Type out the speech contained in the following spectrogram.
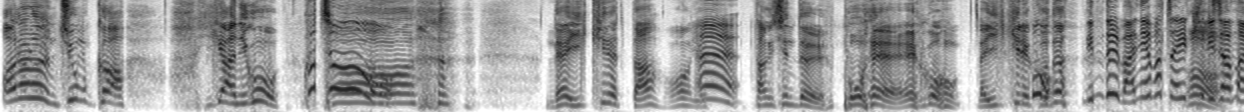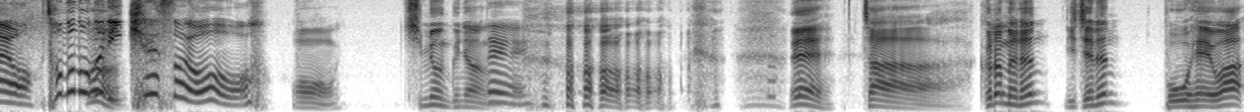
아나는 지금 그 아, 이게 아니고 그렇죠. 어, 내가 2킬 했다. 어, 예. 당신들 보혜 애공 나 2킬 했거든. 어, 님들 많이 해봤자 1킬이잖아요. 저는 오늘 어. 2킬 했어요. 어 지면 그냥 네. 예. 자, 그러면은 이제는 보혜와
